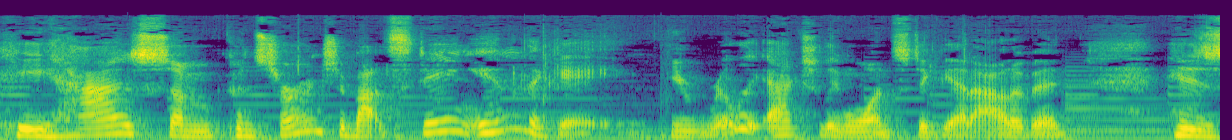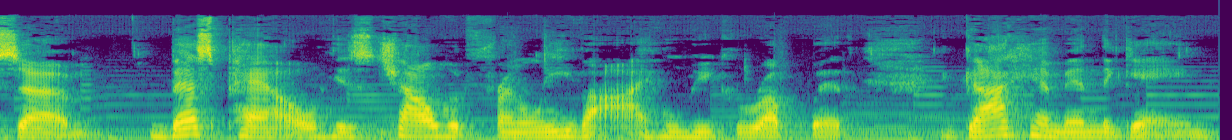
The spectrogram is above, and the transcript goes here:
he has some concerns about staying in the game he really actually wants to get out of it. His um, best pal, his childhood friend Levi, whom he grew up with, got him in the game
